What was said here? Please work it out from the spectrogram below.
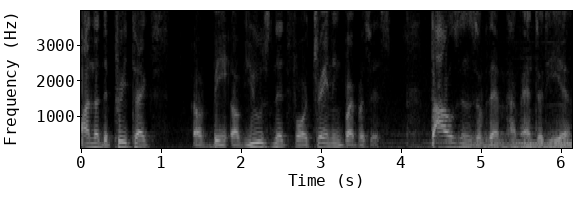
under the pretext of being of using it for training purposes. Thousands of them have entered here.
